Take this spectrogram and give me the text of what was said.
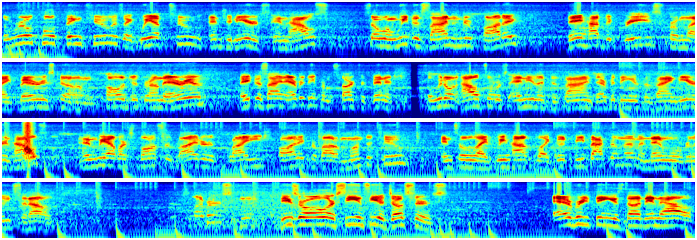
The real cool thing too is like we have two engineers in-house. So when we design a new product, they have degrees from like various um, colleges around the area. They design everything from start to finish. So we don't outsource any of the designs. Everything is designed here in-house. And we have our sponsored riders ride each product for about a month or two until like we have like good feedback from them and then we'll release it out. Levers, these are all our CNC adjusters. Everything is done in-house.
